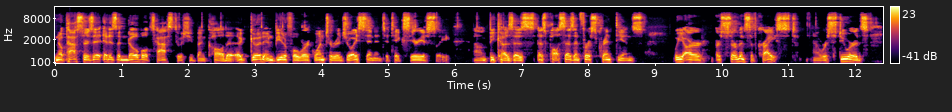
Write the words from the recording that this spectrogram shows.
you know pastors it, it is a noble task to which you've been called a, a, good and beautiful work one to rejoice in and to take seriously. Um, because as as paul says in First corinthians we are are servants of christ. Uh, we're stewards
